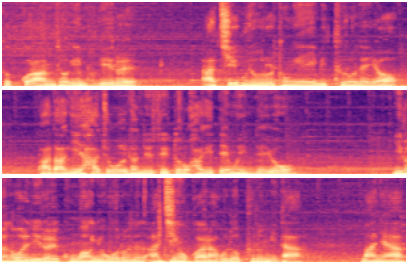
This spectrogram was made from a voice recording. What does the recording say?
흙과 암석의 무게를 아치 구조를 통해 밑으로 내려 바닥이 하중을 견딜 수 있도록 하기 때문인데요. 이런 원리를 공학 용어로는 아치 효과라고도 부릅니다. 만약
